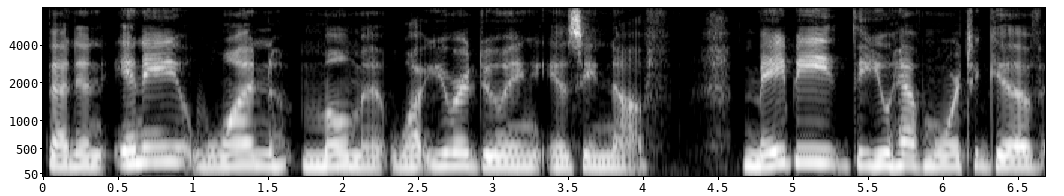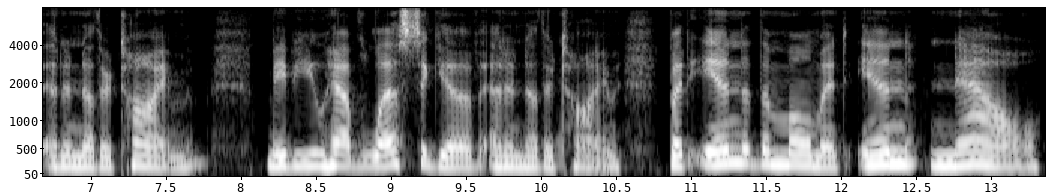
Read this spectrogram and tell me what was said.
that in any one moment, what you are doing is enough. Maybe that you have more to give at another time. Maybe you have less to give at another time. But in the moment, in now,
